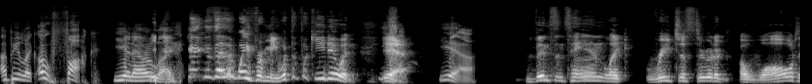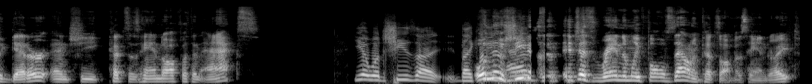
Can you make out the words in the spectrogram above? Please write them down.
I'd be like, "Oh fuck," you know, like get that away from me. What the fuck are you doing? Yeah, yeah. Vincent's hand like reaches through a, a wall to get her, and she cuts his hand off with an axe. Yeah, well, she's uh like. Well, he no, she doesn't. It just randomly falls down and cuts off his hand, right?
